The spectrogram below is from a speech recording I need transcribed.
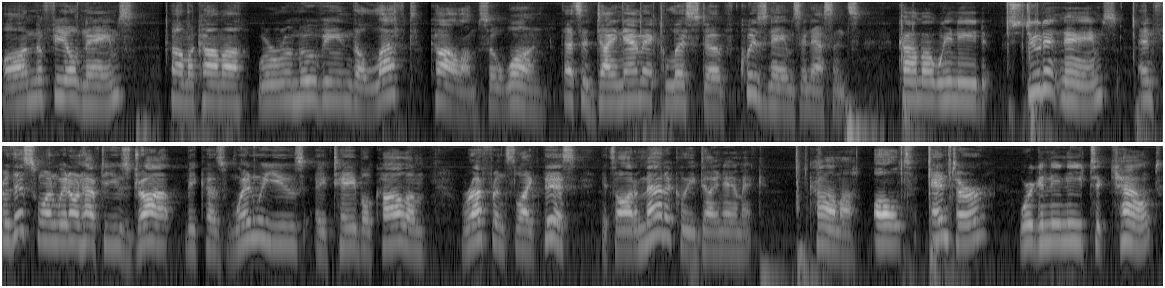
on the field names, comma, comma. We're removing the left column, so 1. That's a dynamic list of quiz names in essence comma, we need student names. And for this one, we don't have to use drop because when we use a table column reference like this, it's automatically dynamic, comma, alt enter. we're going to need to count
